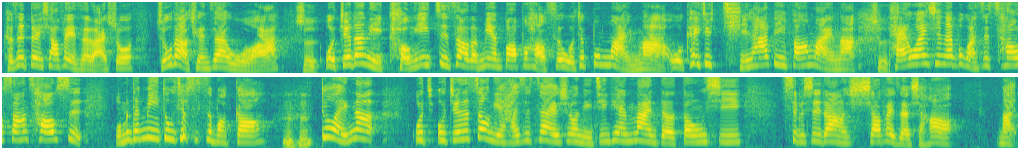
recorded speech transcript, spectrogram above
可是对消费者来说，主导权在我啊。是，我觉得你统一制造的面包不好吃，我就不买嘛。我可以去其他地方买嘛。是。台湾现在不管是超商、超市，我们的密度就是这么高。嗯哼。对，那我我觉得重点还是在说，你今天卖的东西是不是让消费者想要买？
